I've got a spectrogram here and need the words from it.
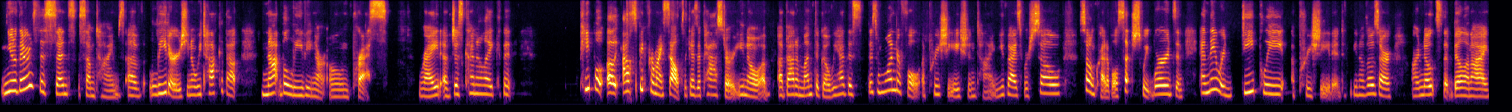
You know, there is this sense sometimes of leaders, you know, we talk about not believing our own press, right? Of just kind of like that people uh, i'll speak for myself like as a pastor you know a, about a month ago we had this this wonderful appreciation time you guys were so so incredible such sweet words and and they were deeply appreciated you know those are our notes that bill and i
